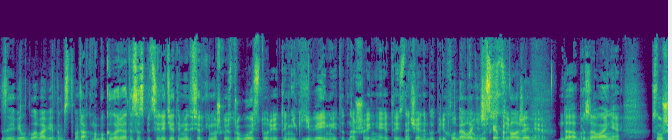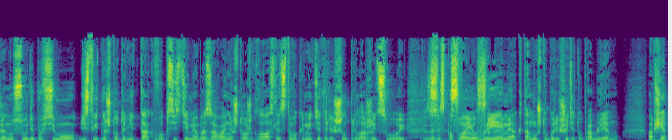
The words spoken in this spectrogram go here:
заявил глава ведомства. Так, но бакалавриаты со специалитетами это все-таки немножко из другой истории, это не к ЕГЭ имеет отношение. Это изначально был переход ну, да, на другую логическое систему. продолжение. Да, образование. Слушай, ну, судя по всему, действительно что-то не так в системе образования, что аж глава Следственного комитета решил приложить свой, свое время да? к тому, чтобы решить эту проблему. Вообще,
